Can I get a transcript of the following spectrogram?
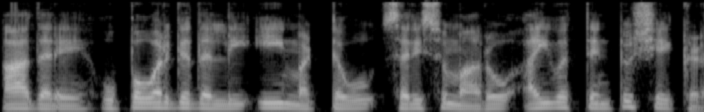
ಆದರೆ ಉಪವರ್ಗದಲ್ಲಿ ಈ ಮಟ್ಟವು ಸರಿಸುಮಾರು ಐವತ್ತೆಂಟು ಶೇಕಡ.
